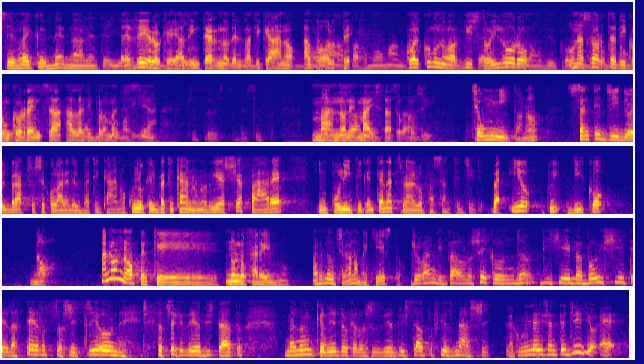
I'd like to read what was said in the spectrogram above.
È vero che all'interno del Vaticano, a volte, qualcuno ha visto in loro una sorta di concorrenza alla diplomazia. Ma non è mai stato così. C'è un mito, no? Sant'Egidio è il braccio secolare del Vaticano. Quello che il Vaticano non riesce a fare in politica internazionale lo fa Sant'Egidio. Beh, io qui dico no. Ma non no perché non lo faremmo, ma perché non ce l'hanno mai chiesto. Giovanni Paolo II diceva voi siete la terza sezione della Segreteria di Stato, ma non credo che la Segreteria di Stato firmasse. La comunità di Sant'Egidio è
